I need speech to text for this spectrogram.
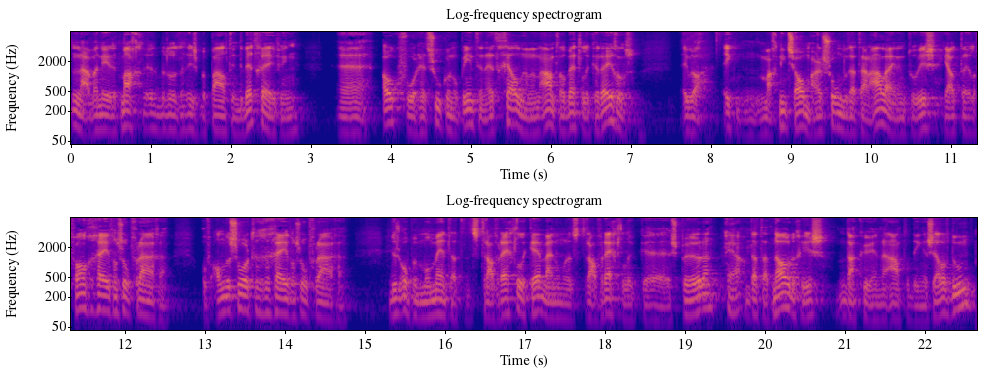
Nou, wanneer het mag, ik bedoel, dat is bepaald in de wetgeving. Eh, ook voor het zoeken op internet gelden een aantal wettelijke regels. Ik, wil, ik mag niet zomaar, zonder dat daar aanleiding toe is, jouw telefoongegevens opvragen. Of andere soorten gegevens opvragen. Dus op het moment dat het strafrechtelijk, hè, wij noemen het strafrechtelijk uh, speuren, Ja. dat dat nodig is, dan kun je een aantal dingen zelf doen.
